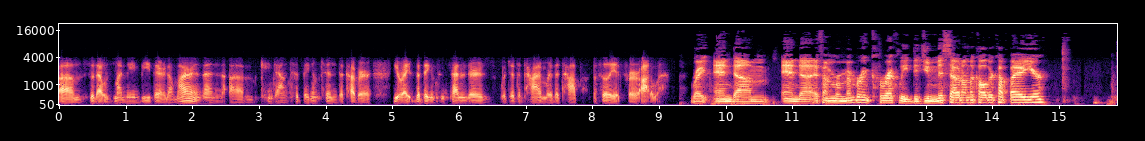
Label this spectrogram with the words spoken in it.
Um, so that was my main beat there in Elmira, and then um, came down to Binghamton to cover. You're right, the Binghamton Senators, which at the time were the top affiliate for Ottawa. Right, and um, and uh, if I'm remembering correctly, did you miss out on the Calder Cup by a year? I'm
